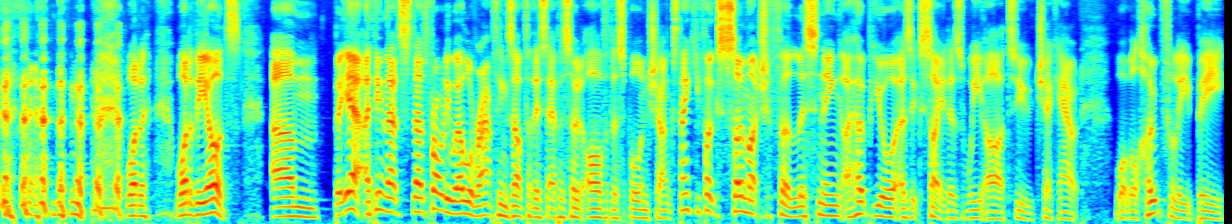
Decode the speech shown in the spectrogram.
What are, what are the odds? Um, but yeah, I think that's that's probably where we'll wrap things up for this episode of the Spawn Chunks. Thank you, folks, so much for listening. I hope you're as excited as we are to check out what will hopefully be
